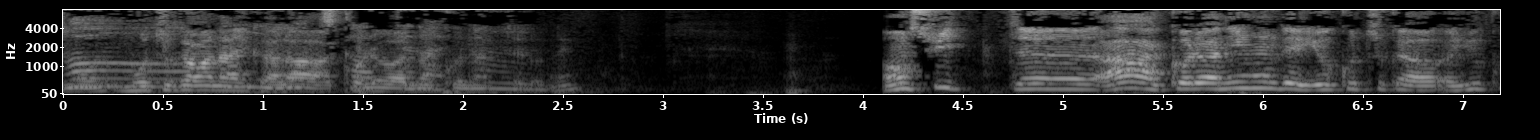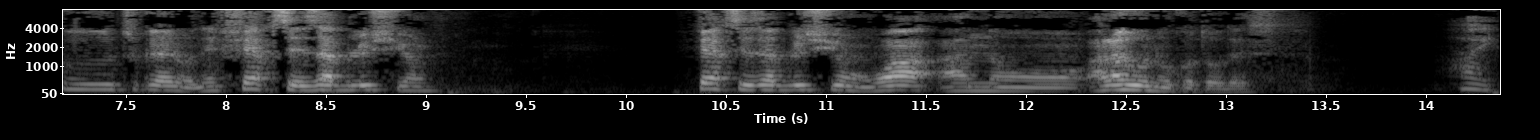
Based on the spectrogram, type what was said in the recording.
もうあーもう使わないから、うん使ってないこれはなくなってるね。Ensuite, euh, あ、これは日本でよく使う、よく使えるね。faire ses ablutions. Faire ses ablutions は、あの、洗うのことです。はい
